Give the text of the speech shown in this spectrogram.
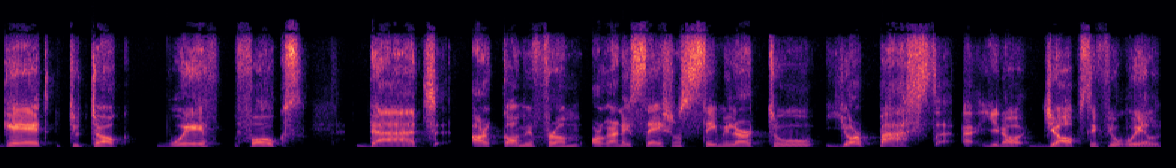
get to talk with folks that are coming from organizations similar to your past, uh, you know, jobs, if you will.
